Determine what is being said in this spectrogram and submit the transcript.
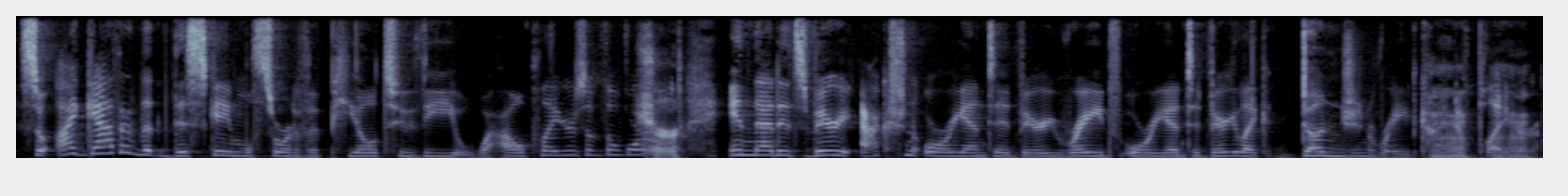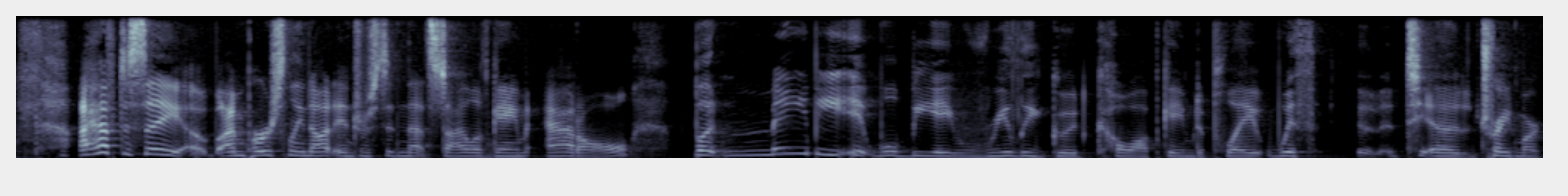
So I gather that this game will sort of appeal to the WoW players of the world Sure. in that it's very action oriented, very raid oriented, very like dungeon raid kind Mm-hmm, of player. I have to say, uh, I'm personally not interested in that style of game at all. But maybe it will be a really good co-op game to play with uh, t- uh, trademark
